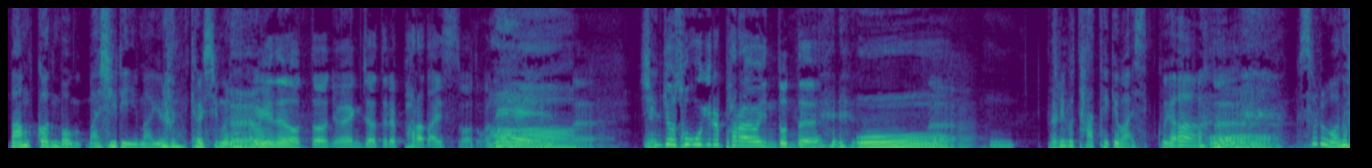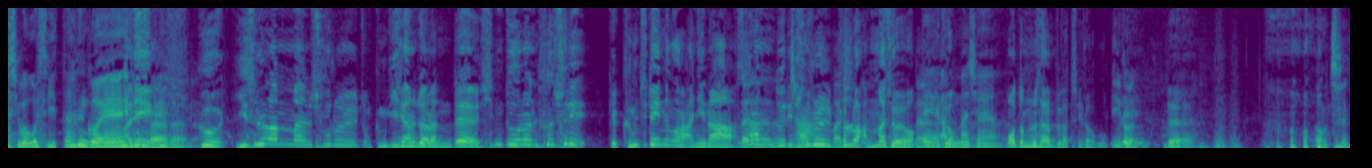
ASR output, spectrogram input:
마음껏 먹, 마시리 막 이런 결심을 네. 하고. 여기는 어떤 여행자들의 파라다이스와도 같아요. 네. 아. 네. 심지어 소고기를 팔아요, 인도인데. 오. 네. 네. 그리고 다 되게 맛있고요. 네. 술을 원 없이 먹을 수 있다는 거에. 아니 네, 네, 네. 그 이슬람만 술을 좀 금기시하는 줄 알았는데 힌두는 그 술이 금지돼 있는 건 아니나 네, 사람들이 네, 네. 술을 마시는. 별로 안 마셔요. 네, 그죠? 안 마셔요. 멋없는 사람들 같으니라고. 이런. 네. 아무튼.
